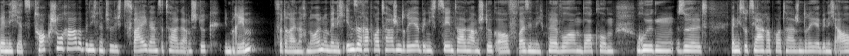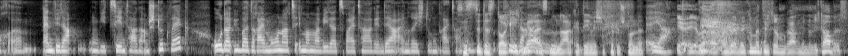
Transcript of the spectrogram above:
Wenn ich jetzt Talkshow habe, bin ich natürlich zwei ganze Tage am Stück in Bremen für drei nach neun. Und wenn ich Inselreportagen drehe, bin ich zehn Tage am Stück auf, weiß ich nicht, Pellworm, Borkum, Rügen, Sylt. Wenn ich Sozialreportagen drehe, bin ich auch ähm, entweder irgendwie zehn Tage am Stück weg oder über drei Monate immer mal wieder zwei Tage in der Einrichtung, drei Tage Siehst du, das ist deutlich mehr als nur eine akademische Viertelstunde. Äh, Ja. Ja, ja, aber, aber wer, wer kümmert sich denn um Garten, wenn du nicht da bist?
